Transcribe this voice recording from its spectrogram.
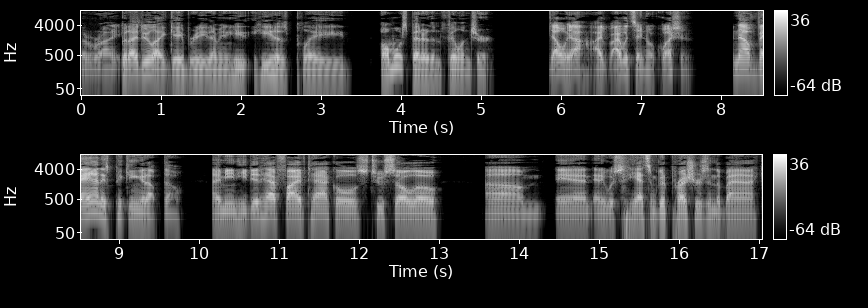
All right. But I do like Gabe Reed. I mean, he he has played almost better than Fillinger. Oh yeah, I I would say no question. Now Van is picking it up though. I mean, he did have five tackles, two solo, um, and and he was he had some good pressures in the back.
